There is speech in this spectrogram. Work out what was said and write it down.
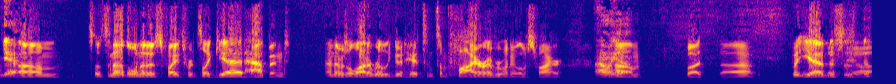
Yeah. Um, so it's another one of those fights where it's like, yeah, it happened, and there was a lot of really good hits and some fire. Everybody loves fire. oh yeah. Um, but uh, but yeah, this is this,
